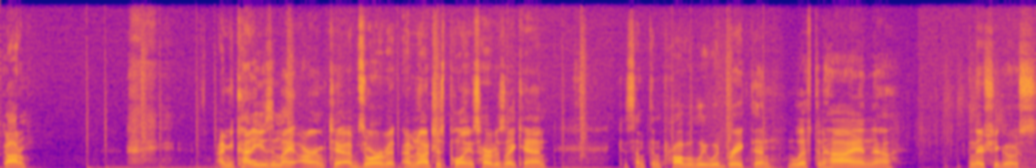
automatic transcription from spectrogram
Got him. I'm kind of using my arm to absorb it. I'm not just pulling as hard as I can because something probably would break then. I'm lifting high and now, and there she goes.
